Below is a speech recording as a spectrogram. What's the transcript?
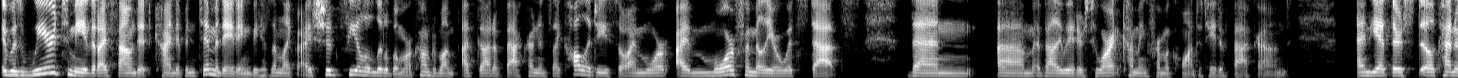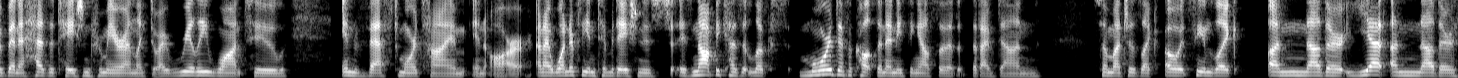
It was weird to me that I found it kind of intimidating because I'm like I should feel a little bit more comfortable. I've got a background in psychology, so I'm more I'm more familiar with stats than um, evaluators who aren't coming from a quantitative background and yet there's still kind of been a hesitation for me around like do i really want to invest more time in R. And I wonder if the intimidation is is not because it looks more difficult than anything else that that I've done, so much as like, oh, it seems like another yet another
